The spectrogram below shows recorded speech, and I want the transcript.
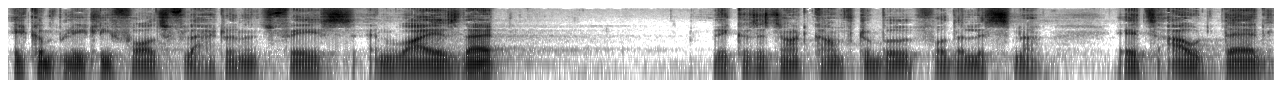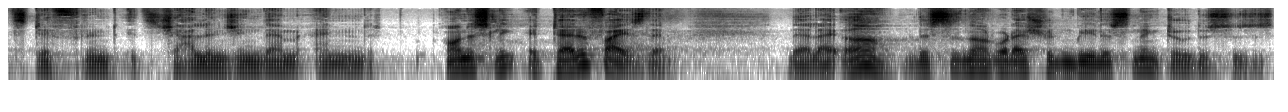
it completely falls flat on its face. And why is that? Because it's not comfortable for the listener. It's out there, it's different, it's challenging them, and honestly, it terrifies them they're like, oh, this is not what I shouldn't be listening to. This is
